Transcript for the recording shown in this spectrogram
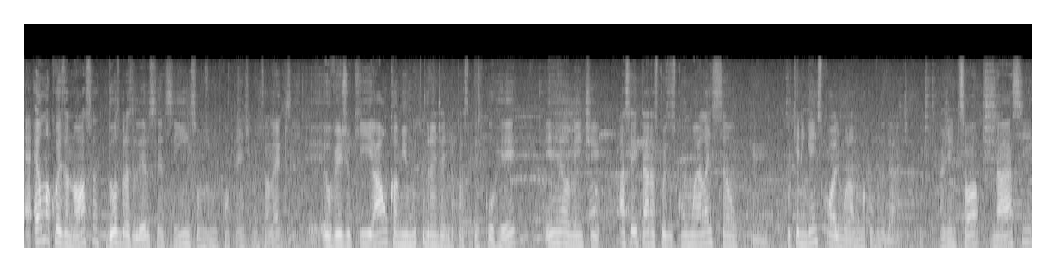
é, é uma coisa nossa, dos brasileiros ser assim, somos muito contentes, muito alegres. Eu vejo que há um caminho muito grande ainda para se percorrer e realmente aceitar as coisas como elas são. Hum. Porque ninguém escolhe morar numa comunidade. A gente só nasce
